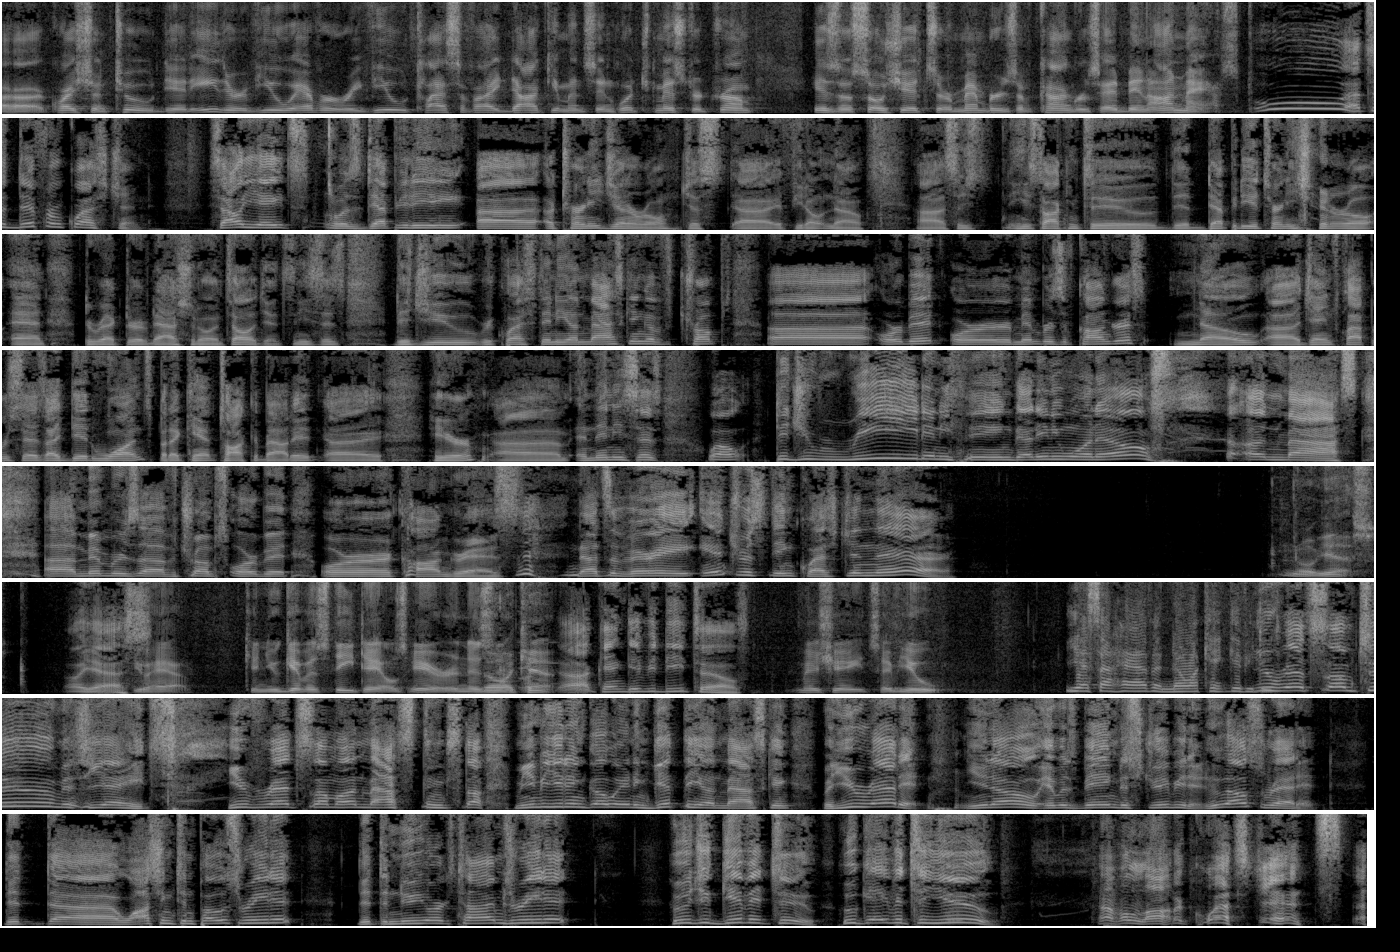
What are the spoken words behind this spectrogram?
Uh, question two, did either of you ever review classified documents in which Mr. Trump, his associates, or members of Congress had been unmasked? Ooh, that's a different question. Sally Yates was Deputy uh, Attorney General, just uh, if you don't know. Uh, so he's, he's talking to the Deputy Attorney General and Director of National Intelligence. And he says, Did you request any unmasking of Trump's uh, orbit or members of Congress? No. Uh, James Clapper says, I did once, but I can't talk about it uh, here. Um, and then he says, Well, did you read anything that anyone else? unmasked uh, members of Trump's orbit or Congress? That's a very interesting question there. Oh, yes. Oh, yes. You have. Can you give us details here in this? No, I can't. I can't give you details. Ms. Yates, have you? Yes, I have, and no, I can't give you. You read some too, Miss Yates. You've read some unmasking stuff. Maybe you didn't go in and get the unmasking, but you read it. You know, it was being distributed. Who else read it? Did uh, Washington Post read it? Did the New York Times read it? Who'd you give it to? Who gave it to you? I have a lot of questions.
